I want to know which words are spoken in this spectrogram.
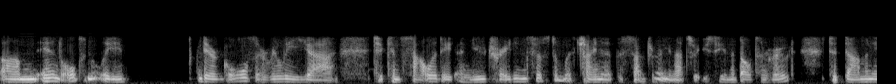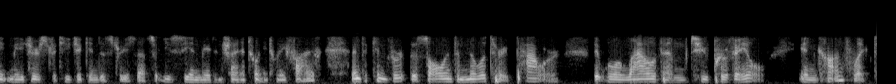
Um, and ultimately, their goals are really uh, to consolidate a new trading system with China at the center. I mean, that's what you see in the Belt and Road, to dominate major strategic industries. That's what you see in Made in China 2025, and to convert this all into military power that will allow them to prevail in conflict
